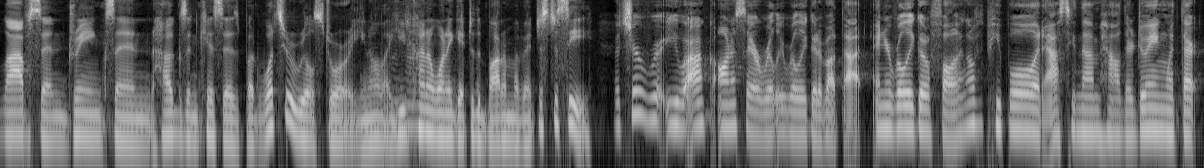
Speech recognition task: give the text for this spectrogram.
laughs and drinks and hugs and kisses. But what's your real story? You know, like you mm-hmm. kind of want to get to the bottom of it just to see. But you're re- you honestly are really really good about that, and you're really good at following up with people and asking them how they're doing with their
